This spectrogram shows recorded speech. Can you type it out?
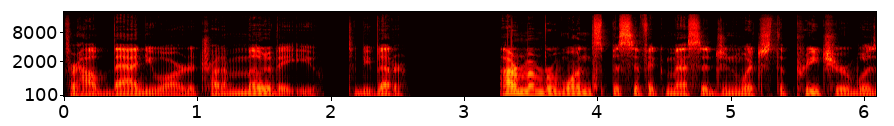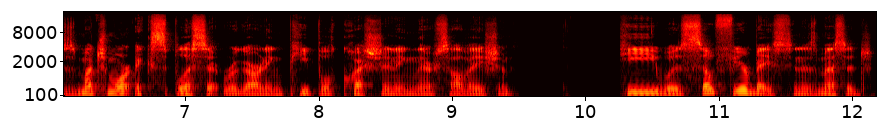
for how bad you are to try to motivate you to be better. I remember one specific message in which the preacher was much more explicit regarding people questioning their salvation. He was so fear based in his message.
